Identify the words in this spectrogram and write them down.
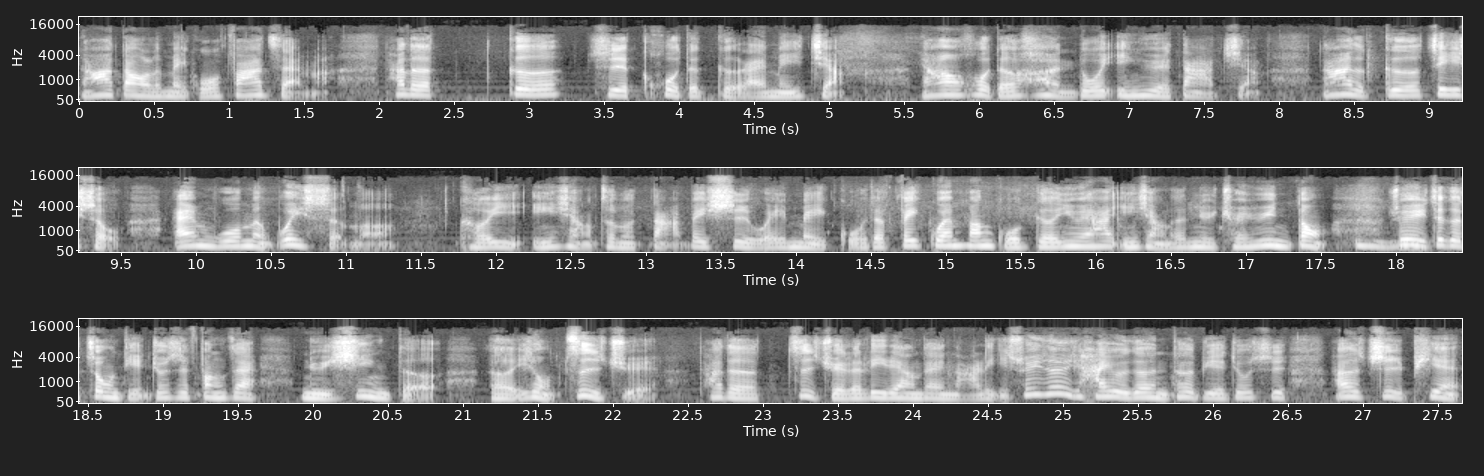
然后到了美国发展嘛，他的歌是获得葛莱美奖，然后获得很多音乐大奖。那他的歌这一首《I'm Woman》为什么？可以影响这么大，被视为美国的非官方国歌，因为它影响了女权运动，嗯所以这个重点就是放在女性的呃一种自觉，她的自觉的力量在哪里？所以这里还有一个很特别，就是它的制片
